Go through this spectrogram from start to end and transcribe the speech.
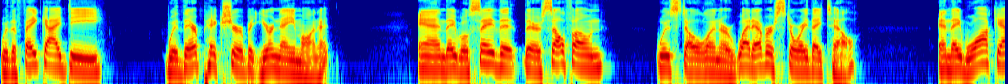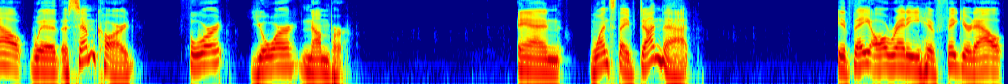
with a fake ID with their picture but your name on it. And they will say that their cell phone was stolen or whatever story they tell. And they walk out with a SIM card for your number. And once they've done that, if they already have figured out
